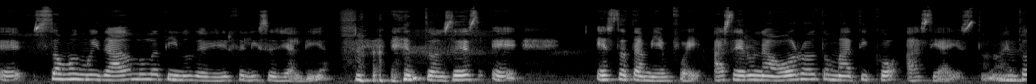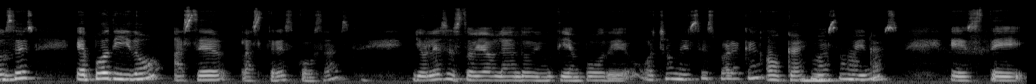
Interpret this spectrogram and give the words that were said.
eh, somos muy dados los latinos de vivir felices ya al día. Entonces, eh, esto también fue hacer un ahorro automático hacia esto, ¿no? Entonces, he podido hacer las tres cosas. Yo les estoy hablando de un tiempo de ocho meses para acá Ok. más o Ok. menos. Este,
